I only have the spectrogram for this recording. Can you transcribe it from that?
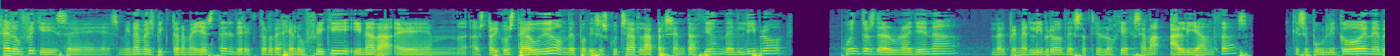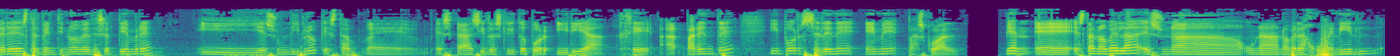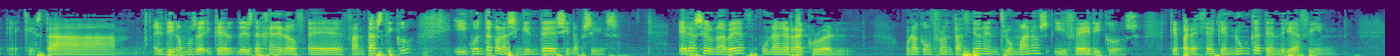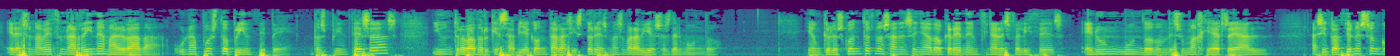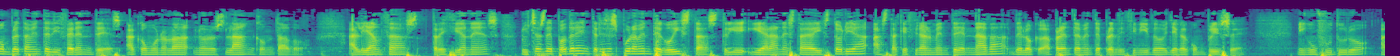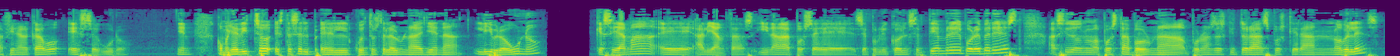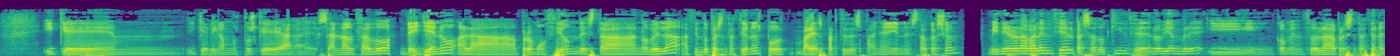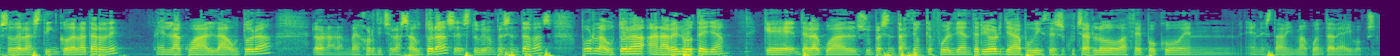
Hello Frikis, eh, mi nombre es Víctor Melleste, el director de Hello Friki, y nada, eh, os traigo este audio donde podéis escuchar la presentación del libro Cuentos de la Luna Llena, el primer libro de esta trilogía que se llama Alianzas, que se publicó en Everest el 29 de septiembre y es un libro que está eh, ha sido escrito por Iria G. Parente y por Selene M. Pascual. Bien, eh, esta novela es una, una novela juvenil eh, que está, digamos, que es del género fantástico y cuenta con la siguiente sinopsis. Érase una vez una guerra cruel, una confrontación entre humanos y feéricos, que parecía que nunca tendría fin. Eras una vez una reina malvada, un apuesto príncipe, dos princesas y un trovador que sabía contar las historias más maravillosas del mundo. Y aunque los cuentos nos han enseñado a creer en finales felices, en un mundo donde su magia es real, las situaciones son completamente diferentes a como nos la han contado. Alianzas, traiciones, luchas de poder e intereses puramente egoístas guiarán esta historia hasta que finalmente nada de lo aparentemente predefinido llega a cumplirse. Ningún futuro, al fin y al cabo, es seguro. Bien, como ya he dicho, este es el, Cuentos de la Luna Llena, libro 1, que se llama eh, Alianzas. Y nada, pues eh, se publicó en septiembre por Everest. Ha sido una apuesta por una por unas escritoras pues que eran noveles y que mm, y que digamos pues que eh, se han lanzado de lleno a la promoción de esta novela, haciendo presentaciones por varias partes de España. Y en esta ocasión vinieron a Valencia el pasado 15 de noviembre y comenzó la presentación eso de las 5 de la tarde en la cual la autora, mejor dicho, las autoras estuvieron presentadas por la autora Anabel Botella, que, de la cual su presentación, que fue el día anterior, ya pudisteis escucharlo hace poco en, en esta misma cuenta de iVox.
